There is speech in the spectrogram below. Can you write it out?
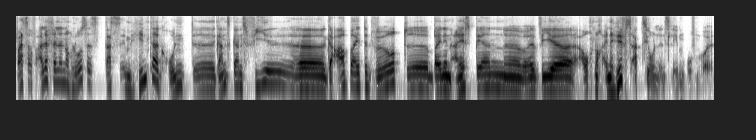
was auf alle Fälle noch los ist, dass im Hintergrund äh, ganz, ganz viel äh, gearbeitet wird äh, bei den Eisbären, äh, weil wir auch noch eine Hilfsaktion ins Leben rufen wollen.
